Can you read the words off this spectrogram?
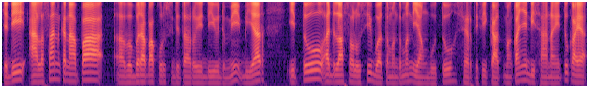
Jadi alasan kenapa uh, beberapa kursus ditaruh di Udemy biar itu adalah solusi buat teman-teman yang butuh sertifikat. Makanya di sana itu kayak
